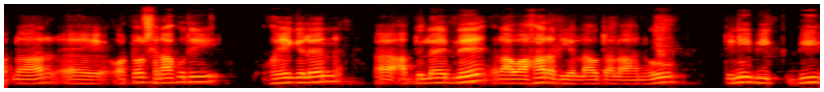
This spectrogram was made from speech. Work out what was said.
আপনার অটো সেনাপতি হয়ে গেলেন আবদুল্লাহ ইবনে রাওয়াহা রাদি আল্লাহ তালাহনু তিনি বীর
